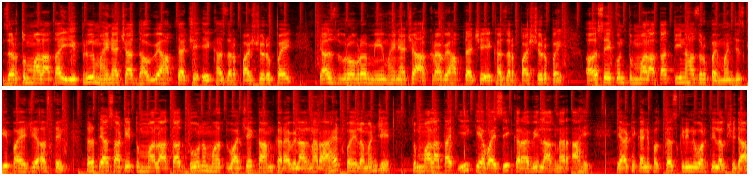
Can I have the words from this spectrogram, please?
जर तुम्हाला आता एप्रिल महिन्याच्या दहाव्या हप्त्याचे एक हजार पाचशे रुपये त्याचबरोबर मे महिन्याच्या अकराव्या हप्त्याचे एक हजार पाचशे रुपये असे एकूण तुम्हाला आता तीन हजार रुपये म्हणजेच की पाहिजे असतील तर त्यासाठी तुम्हाला आता दोन महत्त्वाचे काम करावे लागणार आहेत. पहिलं म्हणजे तुम्हाला आता ई के वाय सी करावी लागणार आहे. या ठिकाणी फक्त स्क्रीनवरती लक्ष द्या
